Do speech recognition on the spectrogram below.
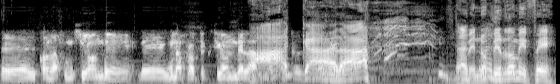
eh, con la función de, una protección del alma. ¡Ah, caray! no pierdo mi fe.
